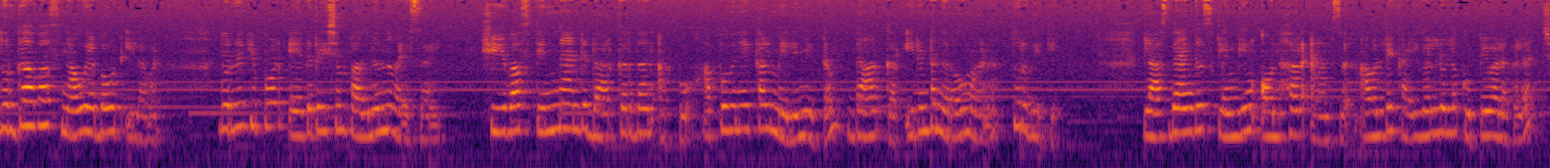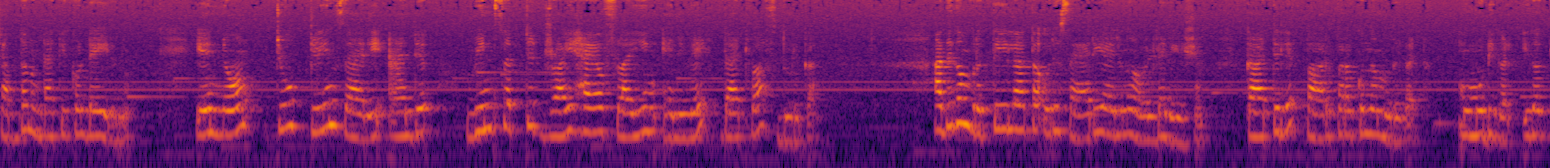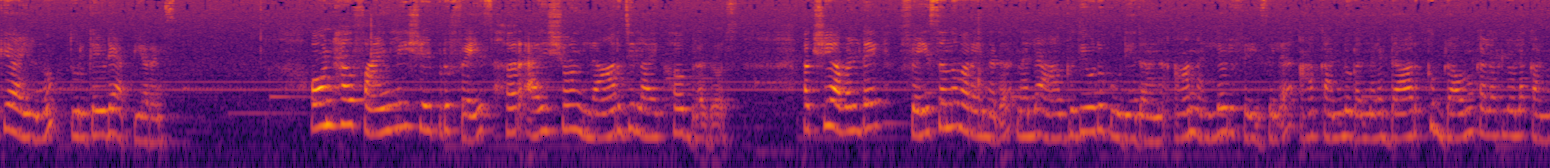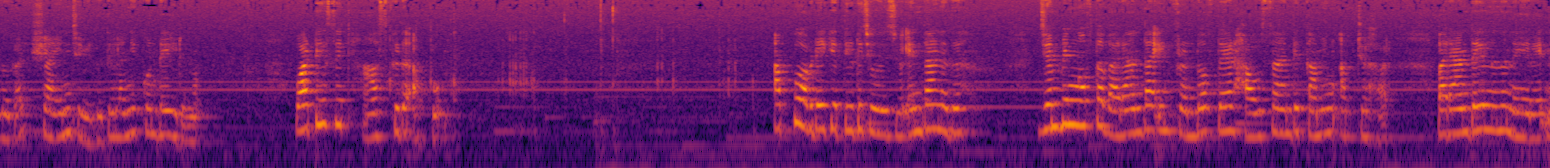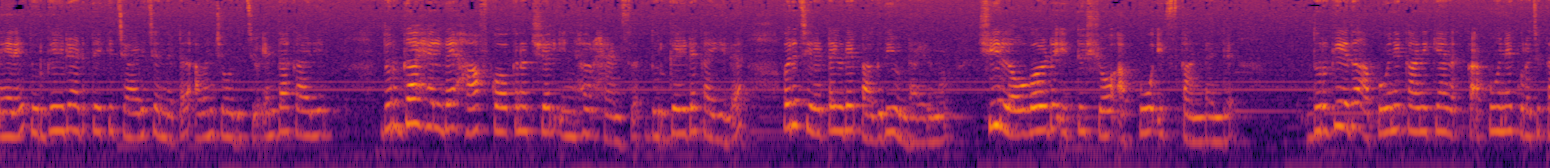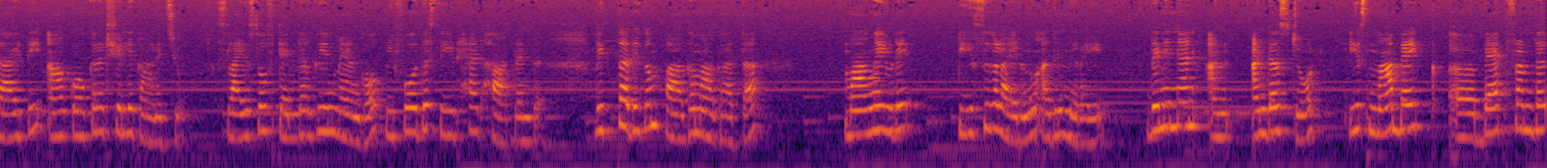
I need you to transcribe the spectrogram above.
Durga was now about eleven ദുർഗയ്ക്കിപ്പോൾ ഏകദേശം പതിനൊന്ന് വയസ്സായി. She was thin and darker than Apu അപ്പുവിനേക്കാൾ മെലിഞ്ഞിട്ടും ഡാർക്കർ ഇരുണ്ട നിറവുമാണ് ദുർഗയ്ക്ക് glass bangles clinking on her arms അവളുടെ കൈകളിലുള്ള കുപ്പിവളകൾ ശബ്ദമുണ്ടാക്കിക്കൊണ്ടേയിരുന്നു. A none too clean sari and വിൻസെപ്റ്റ് dry hair flying anyway that was Durga. അധികം വൃത്തിയില്ലാത്ത ഒരു സാരിയായിരുന്നു അവളുടെ വേഷം. കാറ്റിൽ പാറിപ്പറക്കുന്ന മുറികൾ മുടികൾ ഇതൊക്കെയായിരുന്നു ദുർഗയുടെ appearance on her finely shaped face her eye shone large like her brother's പക്ഷേ അവളുടെ ഫേസ് എന്ന് പറയുന്നത് നല്ല ആകൃതിയോട് കൂടിയതാണ്. ആ നല്ലൊരു ഫേസിൽ ആ കണ്ണുകൾ നല്ല ഡാർക്ക് ബ്രൗൺ കളറിലുള്ള കണ്ണുകൾ ഷൈൻ ചെയ്തു തിളങ്ങിക്കൊണ്ടേയിരുന്നു. What is it asked Apu. Apu അവിടേക്ക് എത്തിയിട്ട് ചോദിച്ചു എന്താണിത്? Jumping off the verandah in front of their house and coming up to her വരാന്തയിൽ നിന്ന് നേരെ നേരെ ദുർഗയുടെ അടുത്തേക്ക് ചാടി ചെന്നിട്ട് അവൻ ചോദിച്ചു എന്താ കാര്യം? Durga held a half coconut shell in her hands ദുർഗയുടെ കയ്യിൽ ഒരു ചിരട്ടയുടെ പകുതി ഉണ്ടായിരുന്നു. She lowered it to show Apu its content. Durga ഇത് അപ്പുവിനെ കാണിക്കാൻ അപ്പുവിനെ കുറച്ച് താഴ്ത്തി ആ കോക്കനട്ട് ഷെല്ല് കാണിച്ചു. Slice of tender green mango before the seed had hardened വിത്ത് അധികം പാകമാകാത്ത മാങ്ങയുടെ പീസുകളായിരുന്നു അതിൽ നിറയെ. Then in an undertone is ma back back from the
